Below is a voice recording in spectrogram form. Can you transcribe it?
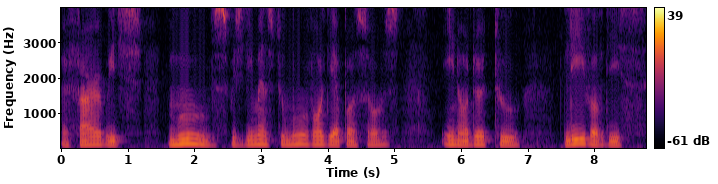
A fire which moves, which demands to move all the apostles in order to live of this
